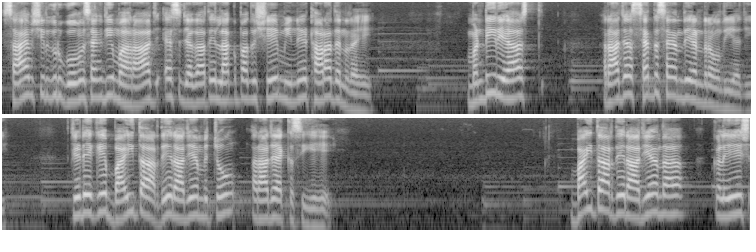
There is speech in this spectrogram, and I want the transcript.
ਸਾਹਿਬ ਸ੍ਰੀ ਗੁਰੂ ਗੋਬਿੰਦ ਸਿੰਘ ਜੀ ਮਹਾਰਾਜ ਇਸ ਜਗ੍ਹਾ ਤੇ ਲਗਭਗ 6 ਮਹੀਨੇ 18 ਦਿਨ ਰਹੇ। ਮੰਡੀ ਰਿਆਸਤ ਰਾਜਾ ਸਿੱਧ ਸੈਨ ਦੇ ਅੰਡਰ ਆਉਂਦੀ ਹੈ ਜੀ, ਜਿਹੜੇ ਕਿ 22 ਧਾਰ ਦੇ ਰਾਜਿਆਂ ਵਿੱਚੋਂ ਰਾਜਾ ਇੱਕ ਸੀ ਇਹ। 22 ਧਾਰ ਦੇ ਰਾਜਿਆਂ ਦਾ ਕਲੇਸ਼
